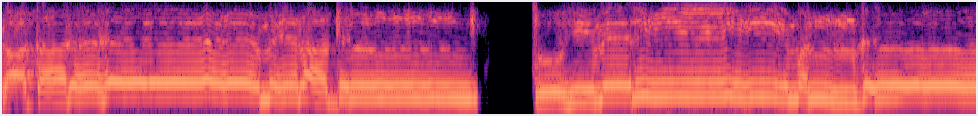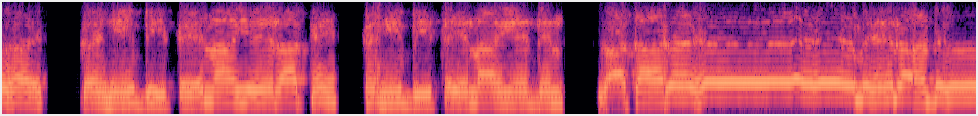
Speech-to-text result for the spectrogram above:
गाता रहे मेरा दिल। तू ही मेरी मंजिल है। कहीं बीते ना ये रातें, कहीं बीते ना ये दिन। गाता रहे मेरा दिल।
